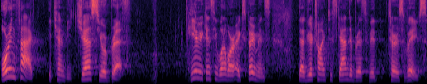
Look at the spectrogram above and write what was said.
or in fact, it can be just your breath. Here you can see one of our experiments that we're trying to scan the breath with terse waves.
